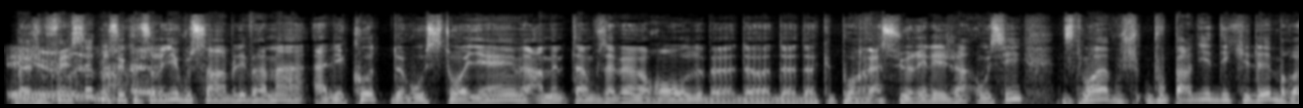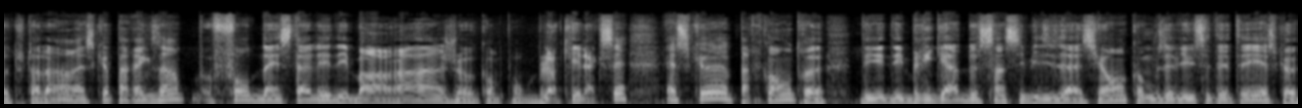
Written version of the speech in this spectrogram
Ben, je vous félicite, M. Couturier. Vous semblez vraiment à, l'écoute de vos citoyens. En même temps, vous avez un rôle de, de, de, pour rassurer les gens aussi. Dites-moi, vous, vous, parliez d'équilibre tout à l'heure. Est-ce que, par exemple, faute d'installer des barrages euh, pour bloquer l'accès, est-ce que, par contre, des, des, brigades de sensibilisation, comme vous aviez eu cet été, est-ce que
